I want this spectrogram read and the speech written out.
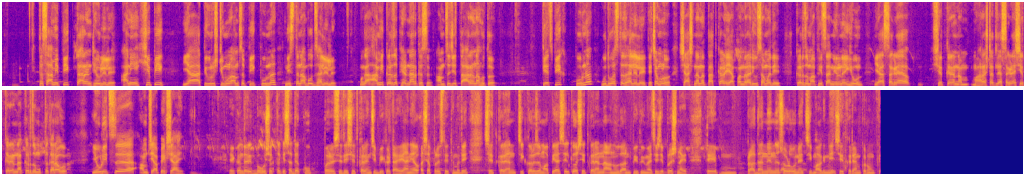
तसं आम्ही पीक तारण ठेवलेलं आहे. आणि हे पीक या अतिवृष्टीमुळं आमचं पीक पूर्ण निस्तनाबूत झालेलं आहे. मग आम्ही कर्ज फेडणार कसं? आमचं जे तारण होतं तेच पीक पूर्ण उद्ध्वस्त झालेलं आहे. त्याच्यामुळं शासनानं तात्काळ या पंधरा दिवसामध्ये कर्जमाफीचा निर्णय घेऊन या सगळ्या शेतकऱ्यांना महाराष्ट्रातल्या सगळ्या शेतकऱ्यांना कर्जमुक्त करावं एवढीच आमची अपेक्षा आहे. एकंदरीत बघू शकता की सध्या खूप परिस्थिती शेतकऱ्यांची बिकट आहे आणि अशा परिस्थितीमध्ये शेतकऱ्यांची कर्जमाफी असेल किंवा शेतकऱ्यांना अनुदान पीक विम्याचे जे प्रश्न आहेत ते प्राधान्याने सोडवण्याची मागणी शेतकऱ्यांकडून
